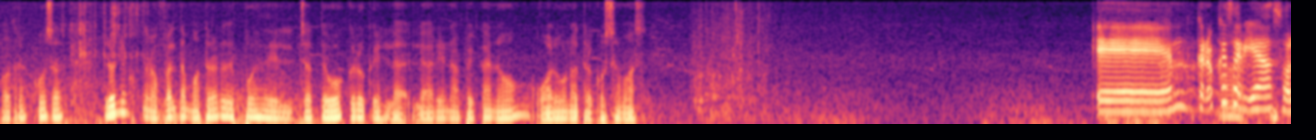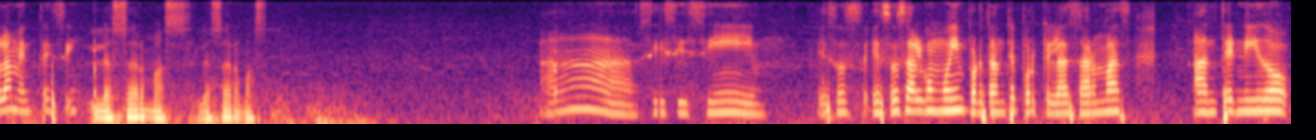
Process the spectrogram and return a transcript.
otras cosas. Lo único que nos falta mostrar después del chat de voz creo que es la, la arena PK, ¿no? O alguna otra cosa más. Eh, creo que Ah. sería solamente, sí. Las armas, las armas. Ah, sí, sí, sí. Eso es, eso es algo muy importante porque las armas han tenido,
